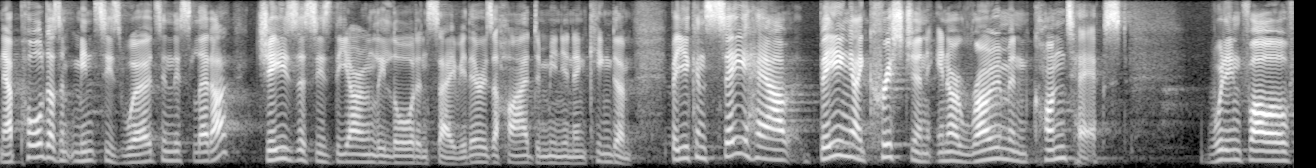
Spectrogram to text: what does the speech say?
Now, Paul doesn't mince his words in this letter. Jesus is the only Lord and Savior. There is a higher dominion and kingdom. But you can see how being a Christian in a Roman context would involve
